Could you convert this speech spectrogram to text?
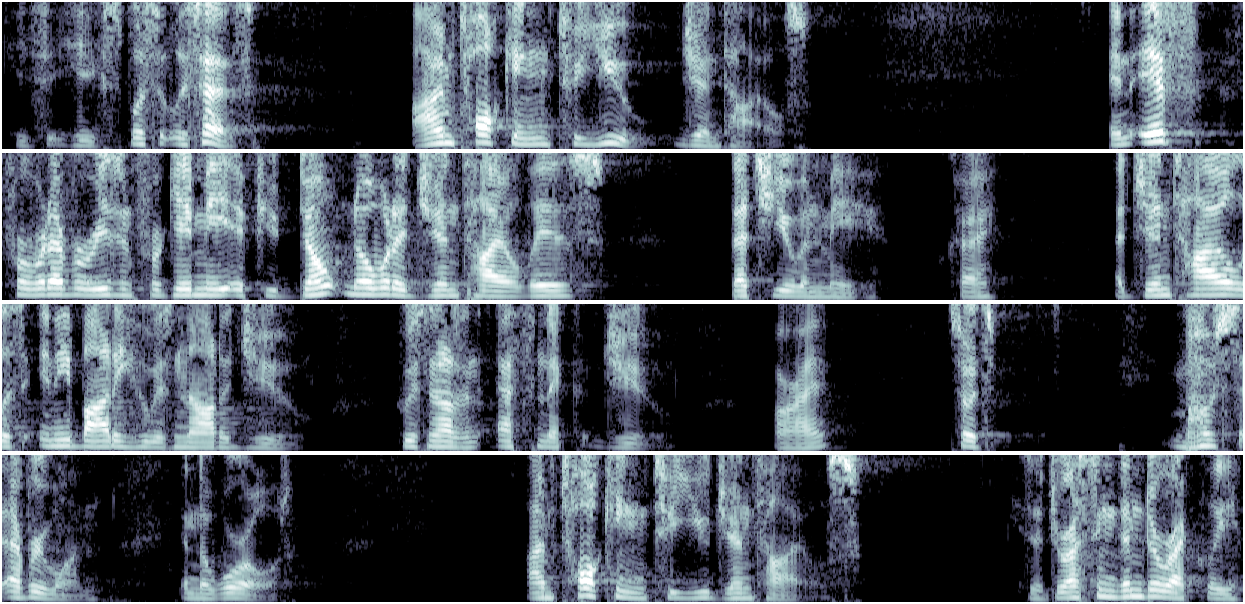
He, he explicitly says, I'm talking to you, Gentiles. And if, for whatever reason, forgive me, if you don't know what a Gentile is, that's you and me, okay? A Gentile is anybody who is not a Jew, who is not an ethnic Jew, all right? So it's most everyone in the world. I'm talking to you, Gentiles. He's addressing them directly.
